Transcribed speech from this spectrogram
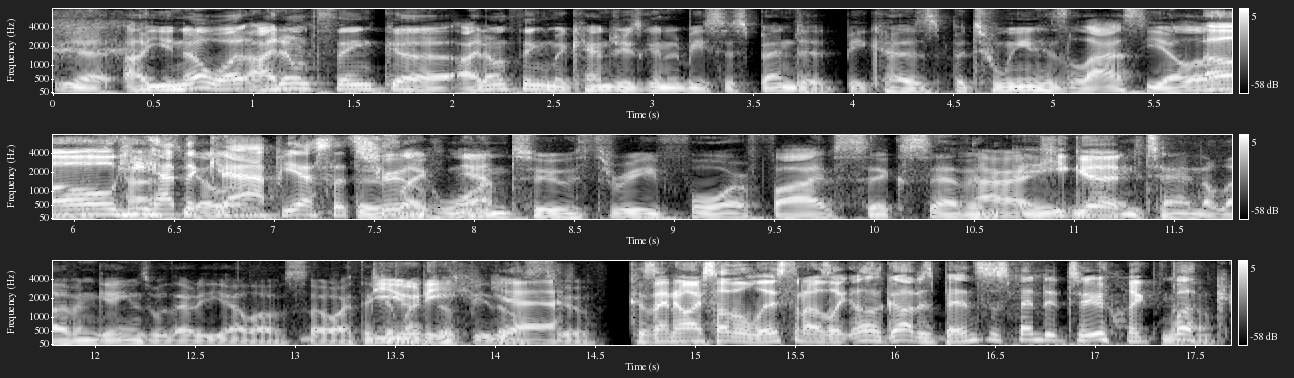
Yeah, uh, you know what? I don't think uh, I don't think McKendry's going to be suspended because between his last yellow, and oh he had the yellow, gap yes that's There's true like Yeah. one, two, three, four, five, six, seven, All right, he eight, good. nine, 10, 11 games without a yellow. So I think it might just be those yeah. two. Because I know I saw the list and I was like, oh god, is Ben suspended too? Like No. fuck.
